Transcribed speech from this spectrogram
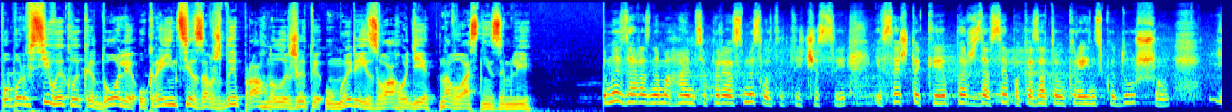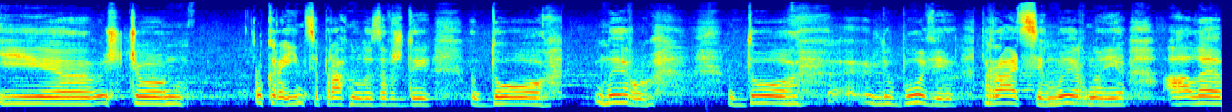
Попри всі виклики долі, українці завжди прагнули жити у мирі і злагоді на власній землі. Ми зараз намагаємося переосмислити ті часи і все ж таки, перш за все, показати українську душу, і е, що українці прагнули завжди до миру, до любові, праці мирної. Але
